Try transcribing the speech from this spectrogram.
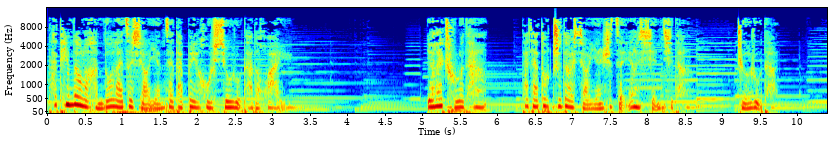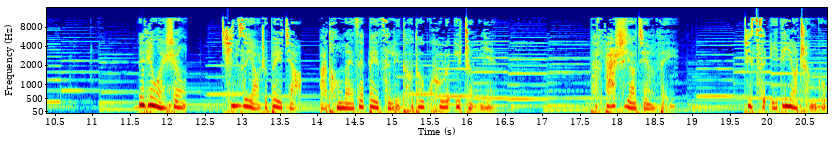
他听到了很多来自小严在他背后羞辱他的话语。原来除了他，大家都知道小严是怎样嫌弃他、折辱他。那天晚上，亲自咬着被角把头埋在被子里偷偷哭了一整夜。他发誓要减肥，这次一定要成功。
